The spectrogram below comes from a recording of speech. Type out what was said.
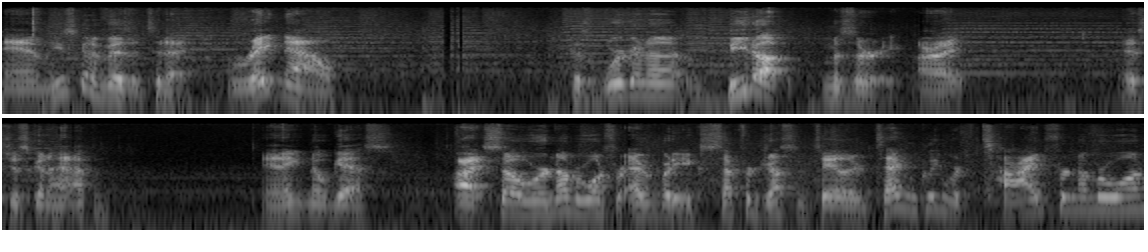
and he's going to visit today, right now, because we're to beat up Missouri. All right, it's just to happen. It ain't no guess. All right, so we're number one for everybody except for Justin Taylor. Technically, we're tied for number one,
